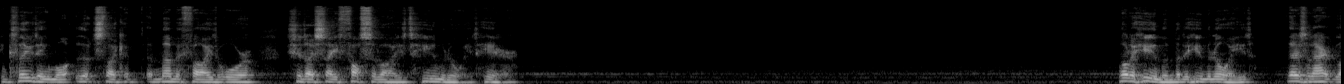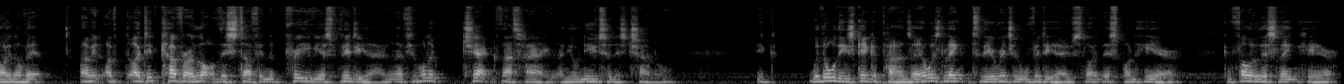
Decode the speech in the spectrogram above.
including what looks like a, a mummified or, should I say, fossilized humanoid here. Not a human, but a humanoid. There's an outline of it. I mean, I've, i did cover a lot of this stuff in the previous video, and if you want to check that out and you're new to this channel, you, with all these gigapans, I always link to the original videos like this one here. Can follow this link here.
